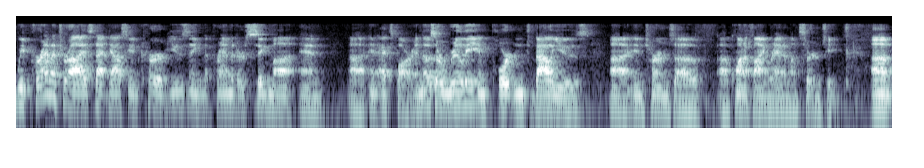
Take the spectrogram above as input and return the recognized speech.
we parameterize that Gaussian curve using the parameters sigma and, uh, and x bar. And those are really important values uh, in terms of uh, quantifying random uncertainty. Um,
